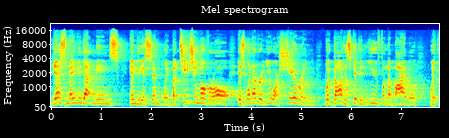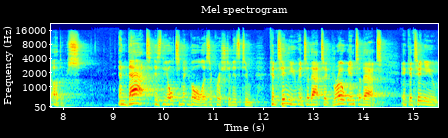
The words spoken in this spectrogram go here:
Yes, maybe that means in the assembly, but teaching overall is whenever you are sharing what God has given you from the Bible with others. And that is the ultimate goal as a Christian is to continue into that, to grow into that, and continue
